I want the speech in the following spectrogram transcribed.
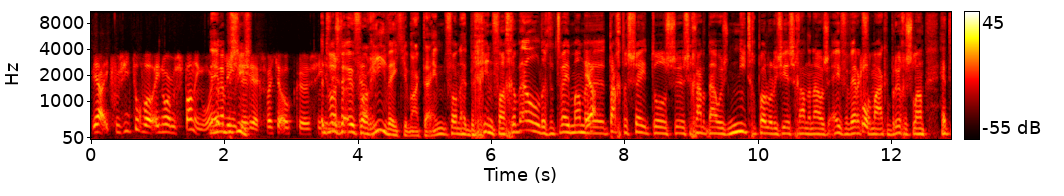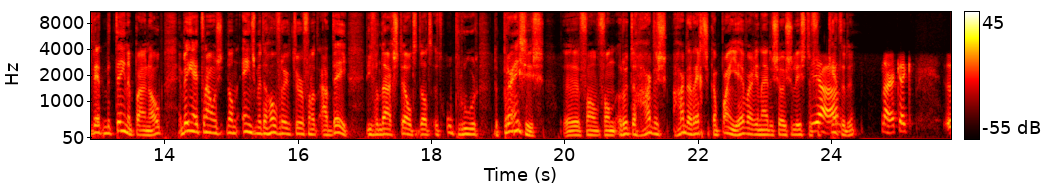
ja, ik voorzie toch wel enorme spanning hoor. Nee, dat maar links precies. en rechts, wat je ook eh ziet. Het was de euforie, weet je, Martijn, van het begin van geweldig. De twee mannen, Ja. eh, 80 zetels, eh, ze gaan het nou eens niet gepolariseerd. Ze gaan er nou eens even werk Klopt. van maken, bruggen slaan. Het werd meteen een puinhoop. En ben jij trouwens dan eens met de hoofdredacteur van het AD... die vandaag stelt dat het oproer de prijs is... eh, van, van Rutte harde, harde rechtse campagne, hè, waarin hij de socialisten Ja, verketterde. Nou ja, kijk, eh,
